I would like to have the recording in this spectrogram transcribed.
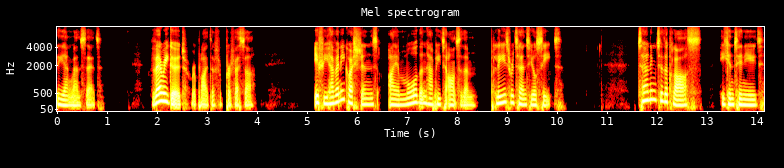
The young man said. Very good, replied the professor. If you have any questions, I am more than happy to answer them. Please return to your seat. Turning to the class, he continued,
